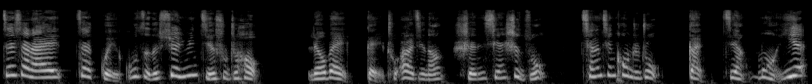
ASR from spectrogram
接下来，在鬼谷子的眩晕结束之后，刘备给出二技能身先士卒，强行控制住干将莫邪，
